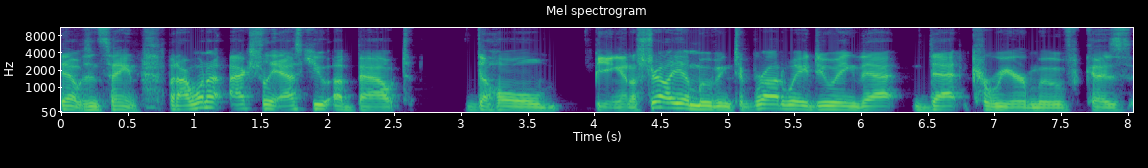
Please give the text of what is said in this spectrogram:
Yeah, it was insane. But I want to actually ask you about the whole being in Australia, moving to Broadway, doing that that career move because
